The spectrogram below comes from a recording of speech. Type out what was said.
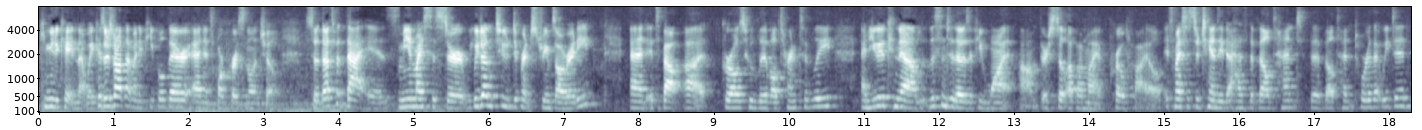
communicate in that way because there's not that many people there and it's more personal and chill. So that's what that is. Me and my sister, we've done two different streams already and it's about uh, girls who live alternatively and you can uh, listen to those if you want. Um, they're still up on my profile. It's my sister Tansy that has the Bell Tent, the Bell Tent tour that we did.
